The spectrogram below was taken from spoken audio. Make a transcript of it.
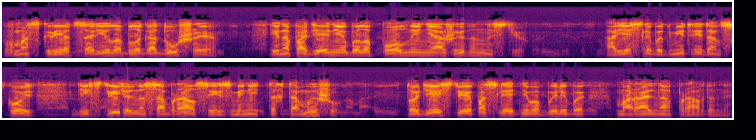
в Москве царило благодушие – и нападение было полной неожиданностью. А если бы Дмитрий Донской действительно собрался изменить Тахтамышу, то действия последнего были бы морально оправданы.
